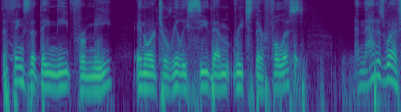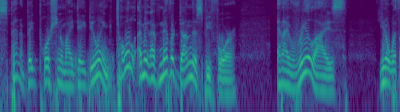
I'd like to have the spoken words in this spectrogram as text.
the things that they need from me in order to really see them reach their fullest. And that is what I've spent a big portion of my day doing. Total, I mean, I've never done this before. And I realized, you know, with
